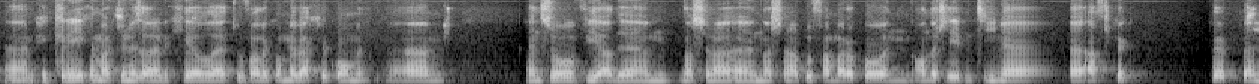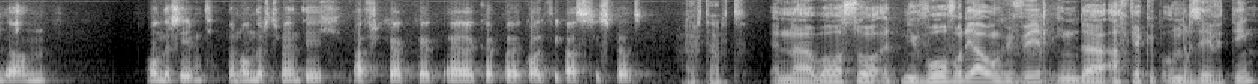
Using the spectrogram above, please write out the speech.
ehm, gekregen. Maar toen is dat eigenlijk heel eh, toevallig op mijn weg gekomen. Ehm, en zo via de nationale, nationale ploeg van Marokko een onder 17 eh, Afrika Cup en dan onder 17 en onder 20 Afrika Cup, kwalificaties gespeeld. Hard, hard. En eh, wat was zo het niveau voor jou ongeveer in de Afrika Cup onder 17?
